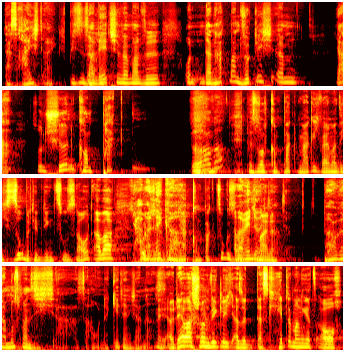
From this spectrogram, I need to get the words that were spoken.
das reicht eigentlich. Bisschen Salätchen, wenn man will. Und dann hat man wirklich, ähm, ja, so einen schönen, kompakten Burger. Das Wort kompakt mag ich, weil man sich so mit dem Ding zusaut. Aber, Ja, aber lecker. Ja, kompakt zugesaugt. Aber wenn ich du, meine. Burger muss man sich ja sauen. Das geht ja nicht anders. Nee, aber der war schon wirklich, also das hätte man jetzt auch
